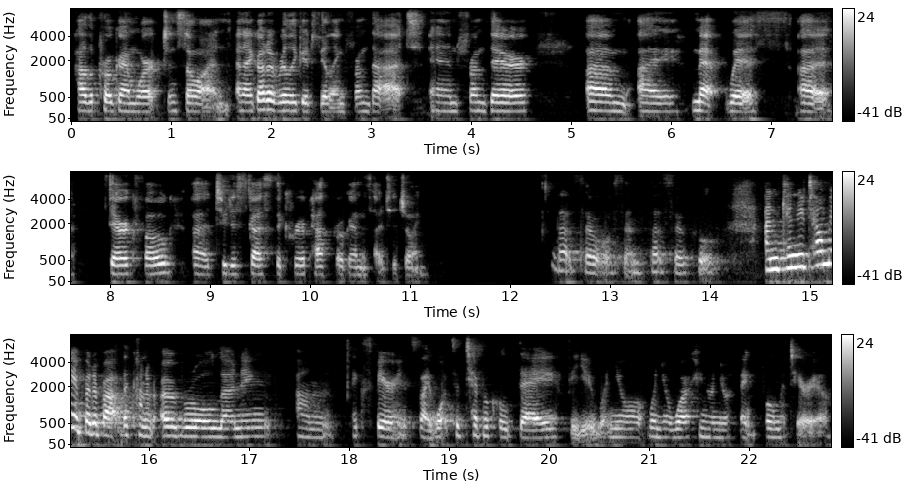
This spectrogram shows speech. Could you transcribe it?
how the program worked and so on. And I got a really good feeling from that. And from there, um, I met with uh, Derek Fogue uh, to discuss the career path program I decided to join. That's so awesome. That's so cool. And can you tell me a bit about the kind of overall learning um, experience? Like, what's a typical day for you when you're when you're working on your Thinkful material?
